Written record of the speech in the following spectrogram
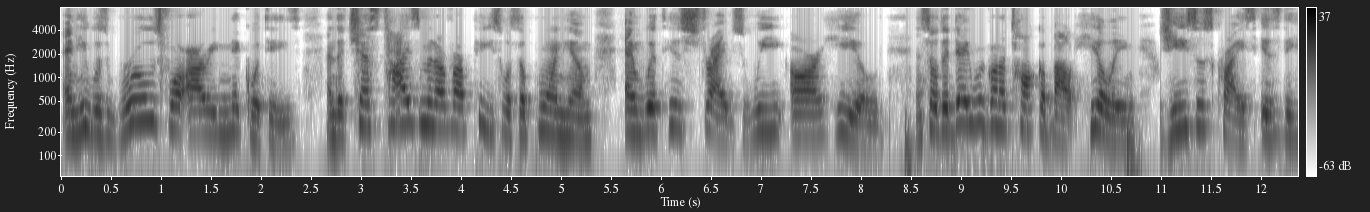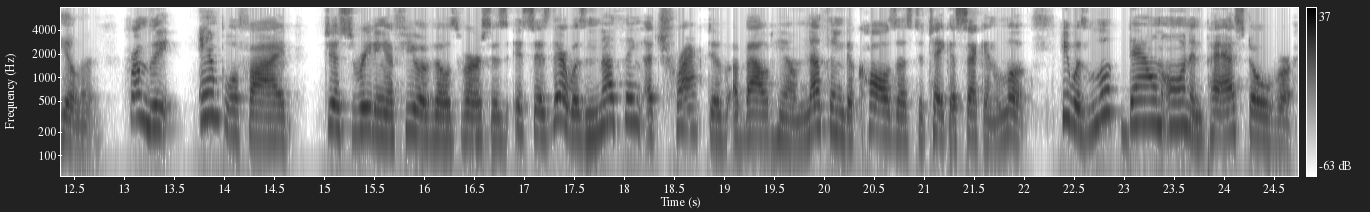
and he was bruised for our iniquities. And the chastisement of our peace was upon him and with his stripes we are healed. And so today we're going to talk about healing. Jesus christ is the healer. From the amplified just reading a few of those verses, it says, There was nothing attractive about him, nothing to cause us to take a second look. He was looked down on and passed over,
